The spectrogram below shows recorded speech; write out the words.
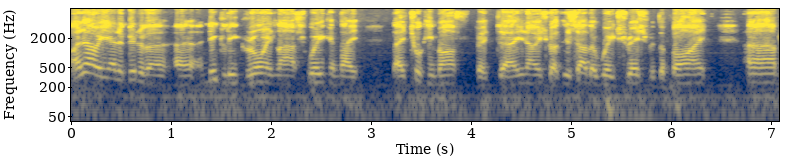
I know he had a bit of a, a niggly groin last week and they, they took him off, but, uh, you know, he's got this other week's rest with the bye. Um,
